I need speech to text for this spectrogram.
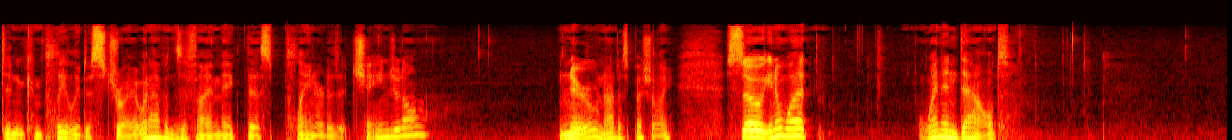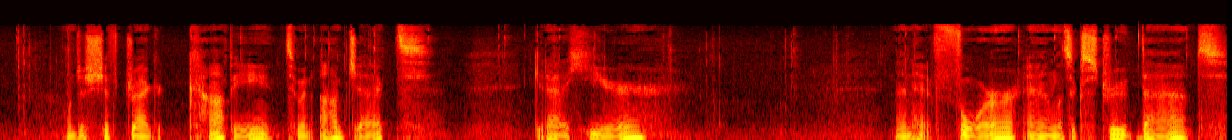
didn't completely destroy it. What happens if I make this planar? Does it change at all? No, not especially. So, you know what? When in doubt, we'll just shift drag a copy to an object. Get out of here. Then hit 4, and let's extrude that.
